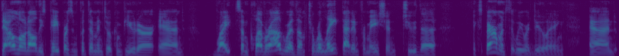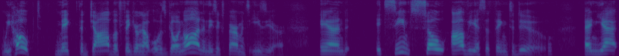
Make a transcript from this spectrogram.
download all these papers and put them into a computer and write some clever algorithm to relate that information to the experiments that we were doing. And we hoped make the job of figuring out what was going on in these experiments easier. And it seemed so obvious a thing to do. And yet,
